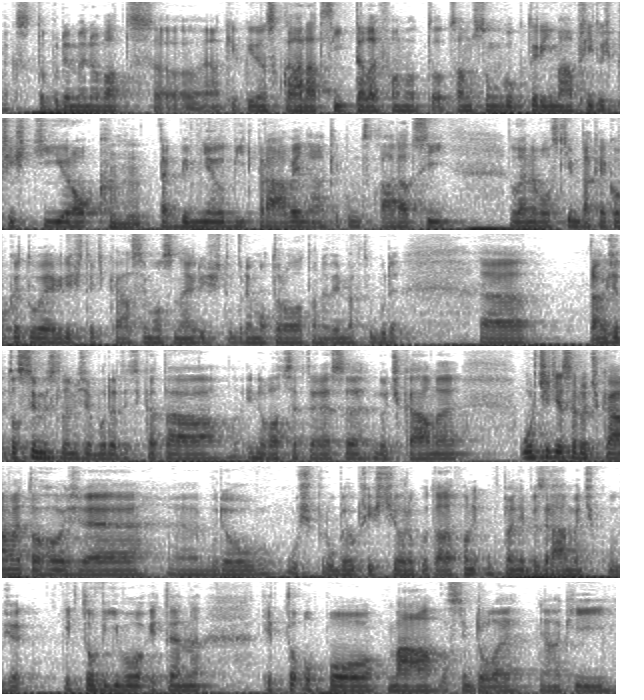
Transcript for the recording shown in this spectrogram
jak se to bude jmenovat, eh, nějaký ten skládací telefon od, od Samsungu, který má přijít už příští rok, mm-hmm. tak by měl být právě nějaký jako skládací. Lenovo s tím také koketuje, když teďka asi moc ne, když to bude Motorola, to nevím, jak to bude. Eh, takže to si myslím, že bude teďka ta inovace, které se dočkáme. Určitě se dočkáme toho, že eh, budou už v průběhu příštího roku telefony úplně bez rámečků, že i to Vivo, i ten, i to Oppo má vlastně dole nějaký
